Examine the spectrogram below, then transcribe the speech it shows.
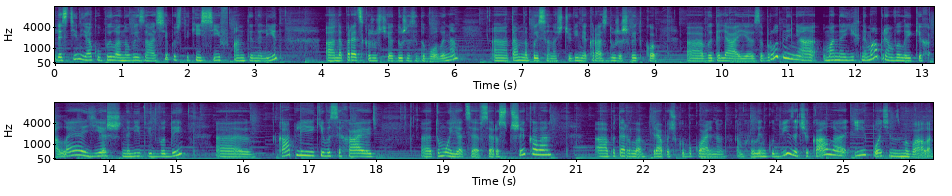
Для стін я купила новий засіб, ось такий сів антиналіт. Наперед скажу, що я дуже задоволена. Там написано, що він якраз дуже швидко видаляє забруднення. У мене їх нема прям великих, але є ж наліт від води, каплі, які висихають. Тому я це все розпшикала. Потерла тряпочкою буквально там хвилинку-дві, зачекала і потім змивала.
